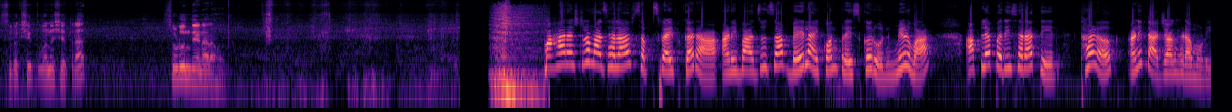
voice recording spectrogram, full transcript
सुरक्षित वनक्षेत्रात सोडून देणार आहोत. महाराष्ट्र माझाला सबस्क्राईब करा आणि बाजूचा बेल आयकॉन प्रेस करून मिळवा. आपल्या परिसरातील ठळक आणि ताज्या घडामोडी.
